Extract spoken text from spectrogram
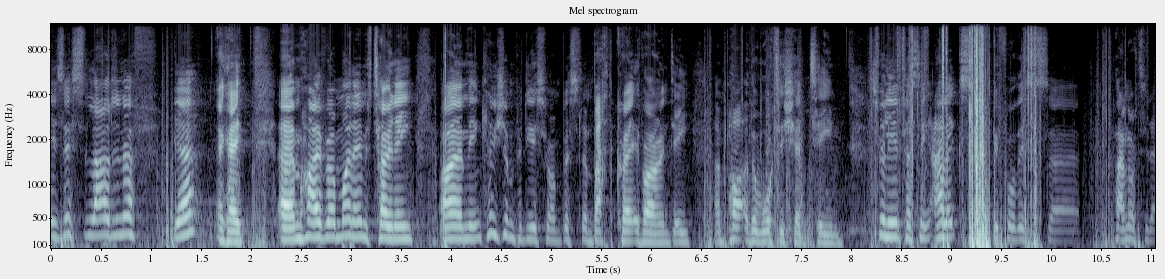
is this loud enough? Yeah? Okay. Um, hi everyone, my name is Tony. I'm the inclusion producer on Bristol and Bath Creative R&D and part of the Watershed team. It's really interesting. Alex, before this uh, panel today,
